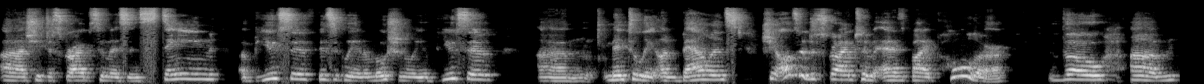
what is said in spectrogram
Uh, she describes him as insane, abusive, physically and emotionally abusive, um, mentally unbalanced. She also described him as bipolar, though um,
